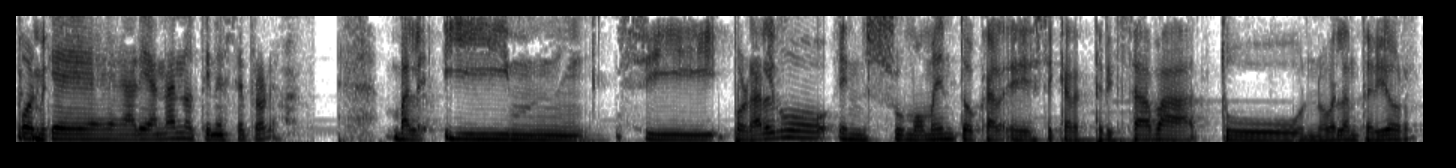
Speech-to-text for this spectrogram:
Porque Me... Ariana no tiene ese problema. Vale, y mmm, si por algo en su momento eh, se caracterizaba tu novela anterior,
